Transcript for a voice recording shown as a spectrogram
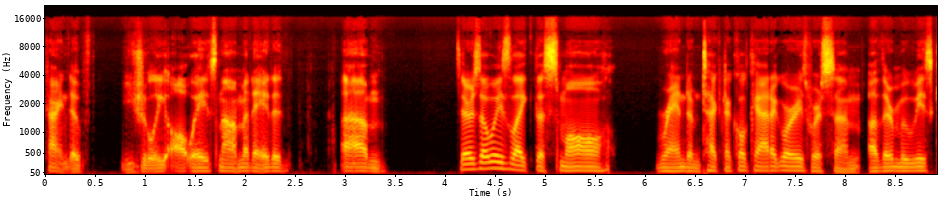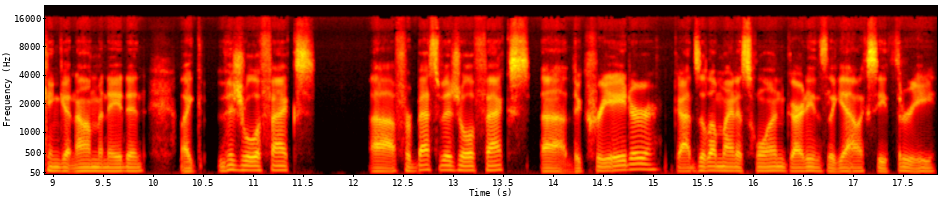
kind of usually always nominated. Um, there's always like the small random technical categories where some other movies can get nominated, like visual effects. Uh, for best visual effects, uh, The Creator, Godzilla minus one, Guardians of the Galaxy three,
